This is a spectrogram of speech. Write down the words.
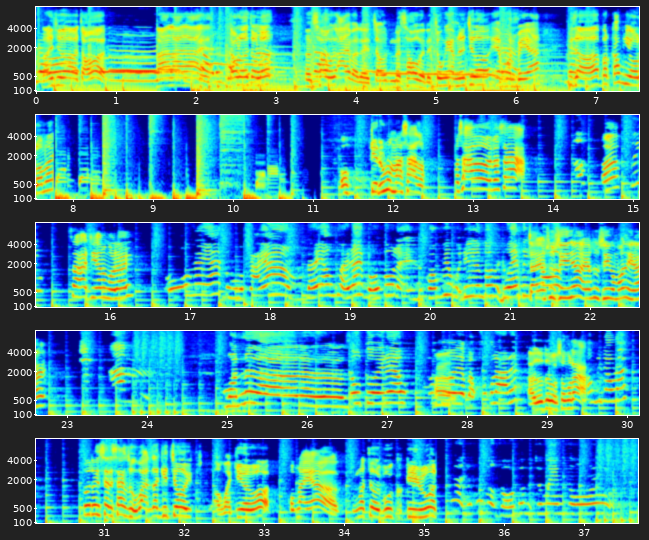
Đấy chưa cháu ơi Này này này Cháu lớn cháu lớn. Lần sau ai phải để cháu lần sau phải để trông em nữa chưa Em còn bé. Bây giờ bắt cóc nhiều lắm đấy. Ô kia đúng là Masa rồi. Masa ơi Masa Ơ. Sao hai chị em ngồi đây. Ồ, hôm nay á, đùng một cái á. Đấy, ông thấy đấy, bố tôi lại có việc phải đi nên tôi phải đưa em đi Chào em chơi. sushi nhá Em sushi có món gì đấy? Món này là, là dâu tươi đấy không? Dâu À. tươi bọc sô-cô-la đấy. À tôi tôi có sô cô la Ông đi đâu đấy? Tôi đang sang sang rủ bạn ra kia chơi. Ở ngoài kia không? Hôm nay á Chúng nó chơi vui cực kỳ luôn. Thế là không được rồi, tôi phải trông em thôi.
